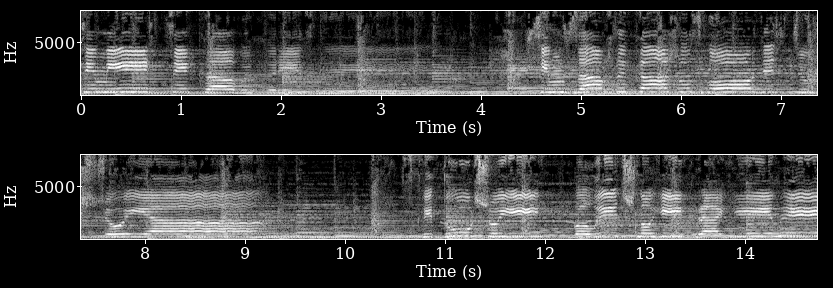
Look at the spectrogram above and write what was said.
світі місць цікавих різних, всім завжди кажу з гордістю, що я з квітучої величної країни.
